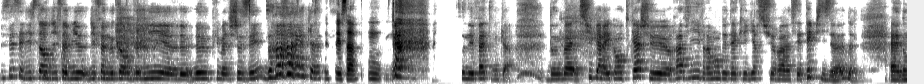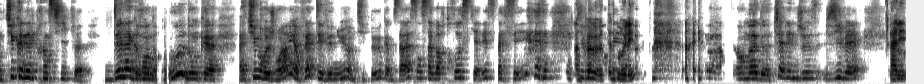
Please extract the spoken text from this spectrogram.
Tu sais, c'est l'histoire du fameux, du fameux cordonnier le, plus mal chaussé. c'est ça. Ce n'est pas ton cas. Donc, bah, super. Et en tout cas, je suis ravie vraiment de t'accueillir sur euh, cet épisode. Euh, donc, tu connais le principe de la grande roue. Donc, euh, bah, tu me rejoins et en fait, tu es venu un petit peu comme ça, sans savoir trop ce qui allait se passer. un peu tête brûlée. en mode challengeuse, j'y vais. Allez.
